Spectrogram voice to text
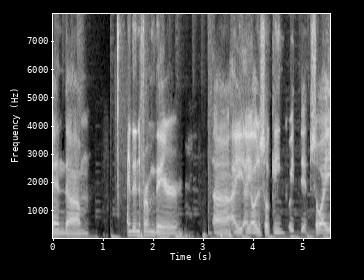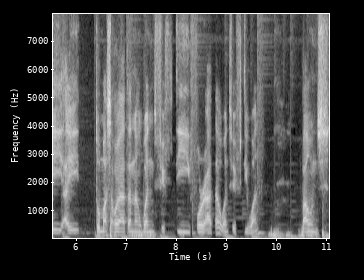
And, um, and then from there, uh, I, I also gained weight din. So, I, I tumas ako yata ng 154 ata, 151 pounds.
